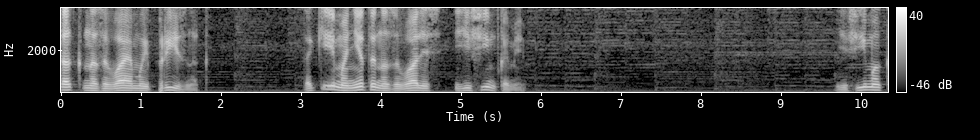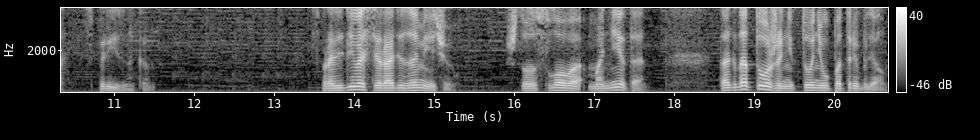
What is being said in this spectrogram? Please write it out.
так называемый признак. Такие монеты назывались ефимками. Ефимок с признаком. Справедливости ради замечу, что слово «монета» тогда тоже никто не употреблял,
